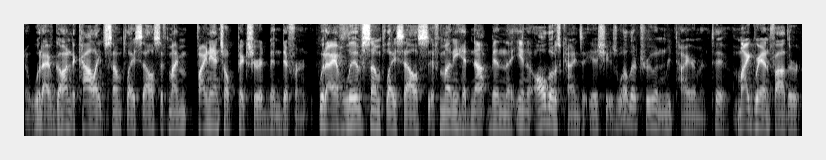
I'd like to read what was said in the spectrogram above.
Would I have gone to college someplace else if my financial picture had been different? Would I have lived someplace else if money had not been the, you know, all those kinds of issues? Well, they're true in retirement too. My grandfather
